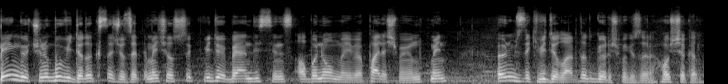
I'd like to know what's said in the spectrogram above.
Beyin göçünü bu videoda kısaca özetlemeye çalıştık. Videoyu beğendiyseniz abone olmayı ve paylaşmayı unutmayın. Önümüzdeki videolarda görüşmek üzere. Hoşçakalın.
